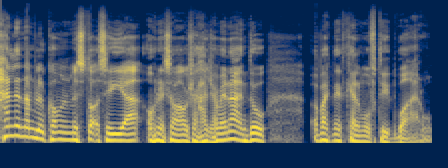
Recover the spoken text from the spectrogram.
ħalli nagħmlilkom il-mistoqsija u nisimgħu xi ħaġa minn għandu u bat nitkellmu ftit dwaru.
